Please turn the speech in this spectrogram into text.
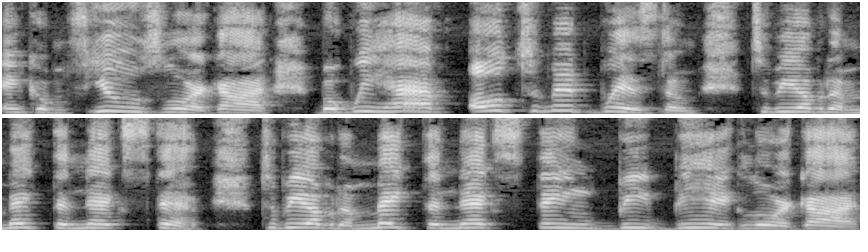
and confused, Lord God, but we have ultimate wisdom to be be able to make the next step, to be able to make the next thing be big, Lord God,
